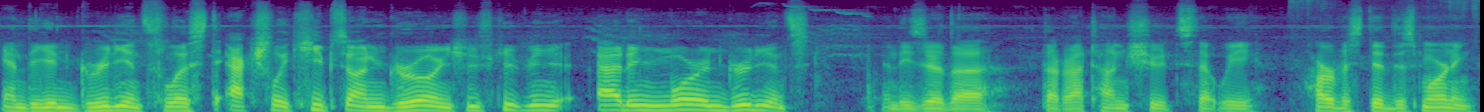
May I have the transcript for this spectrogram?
And the ingredients list actually keeps on growing. She's keeping adding more ingredients. And these are the, the rattan shoots that we harvested this morning.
